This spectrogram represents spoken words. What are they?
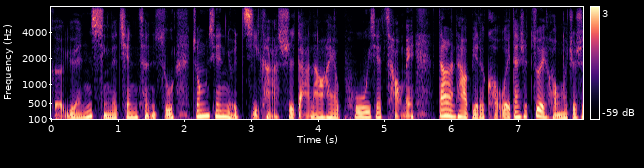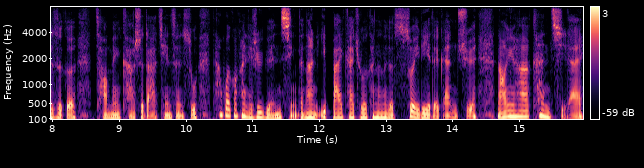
个圆形的千层酥，中间有挤卡士达，然后还有铺一些草莓。当然它有别的口味，但是最红的就是这个草莓卡士达千层酥。它外观看起来是圆形的，那你一掰开就会看到那个碎裂的感觉。然后因为它看起来。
